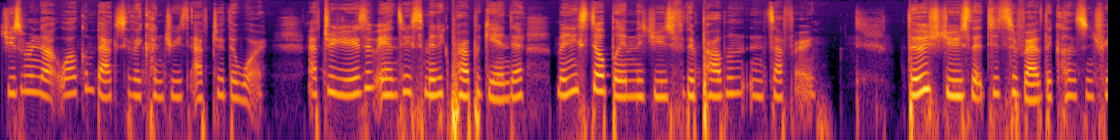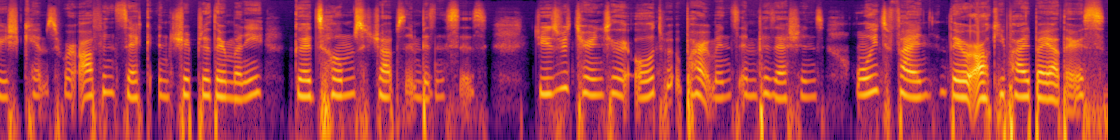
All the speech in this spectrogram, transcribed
Jews were not welcomed back to their countries after the war. After years of anti Semitic propaganda, many still blame the Jews for their problems and suffering. Those Jews that did survive the concentration camps were often sick and stripped of their money, goods, homes, shops, and businesses. Jews returned to their old apartments and possessions only to find they were occupied by others.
